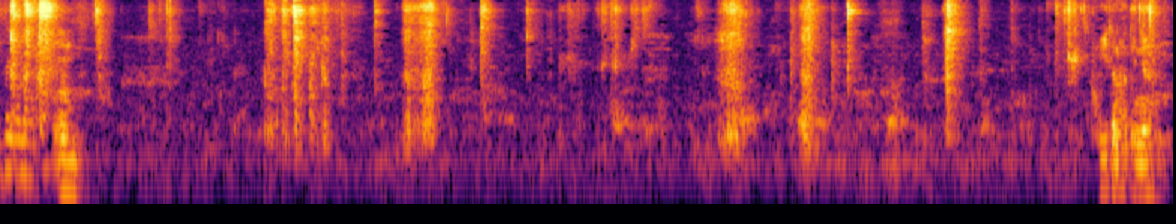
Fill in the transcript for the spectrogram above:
Iba yung. Mm. Kita natin yan.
